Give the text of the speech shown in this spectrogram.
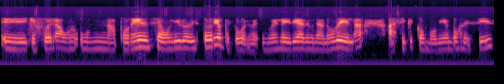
eh, que fuera una ponencia, un libro de historia, porque bueno, no es la idea de una novela, así que como bien vos decís,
